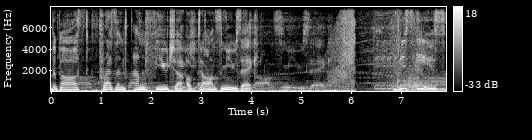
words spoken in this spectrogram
The past, present, and future of dance music. This is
